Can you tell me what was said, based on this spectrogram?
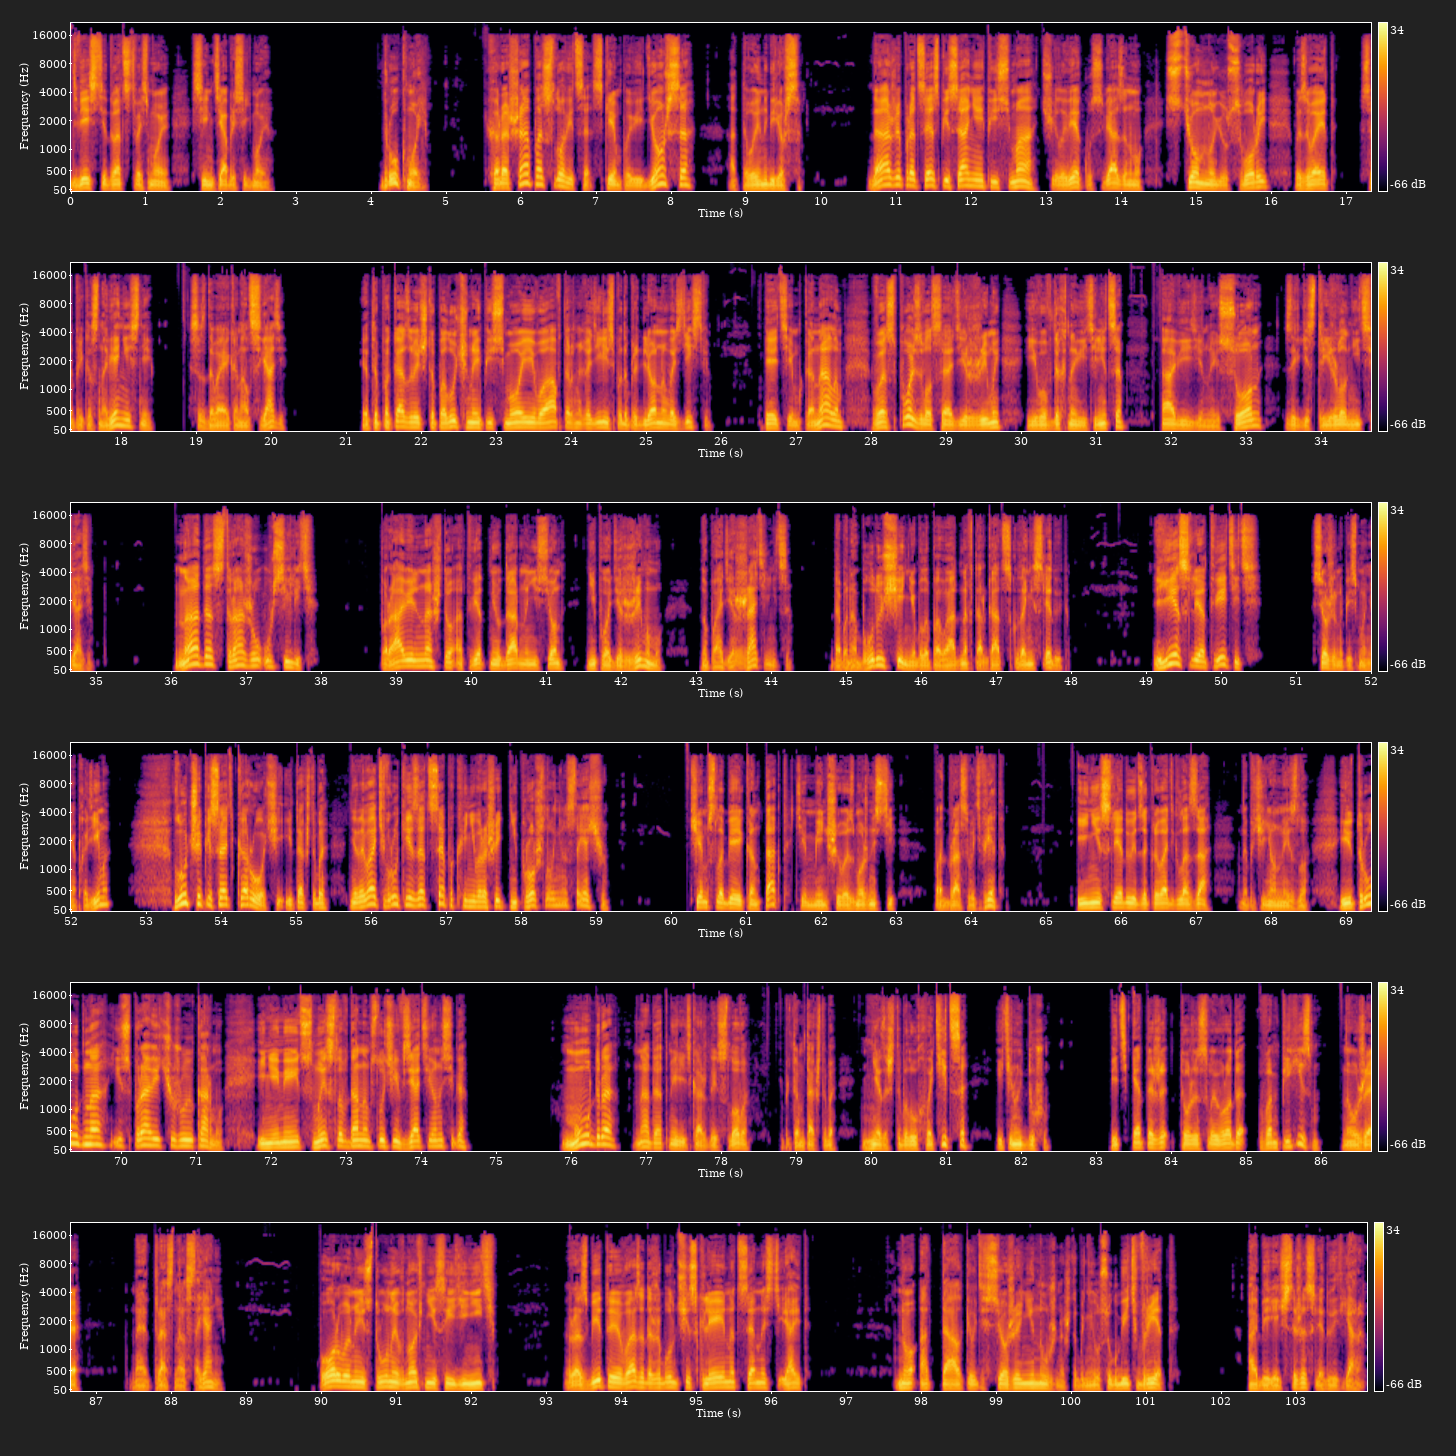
228 сентябрь 7 Друг мой, хороша пословица «С кем поведешься, от того и наберешься». Даже процесс писания письма человеку, связанному с темную сворой, вызывает соприкосновение с ней, создавая канал связи. Это показывает, что полученное письмо и его автор находились под определенным воздействием. Этим каналом воспользовался одержимый его вдохновительница, а виденный сон зарегистрировал нить связи. Надо стражу усилить. Правильно, что ответный удар нанесен не по одержимому, но по одержательнице, дабы на будущее не было повадно вторгаться куда не следует. Если ответить все же на письмо необходимо, лучше писать короче и так, чтобы не давать в руки зацепок и не ворошить ни прошлого, ни настоящего. Чем слабее контакт, тем меньше возможностей подбрасывать вред. И не следует закрывать глаза на причиненное зло. И трудно исправить чужую карму, и не имеет смысла в данном случае взять ее на себя. Мудро надо отмерить каждое слово, и притом так, чтобы не за что было ухватиться и тянуть душу. Ведь это же тоже своего рода вампиризм, но уже на этот раз на расстоянии. Порванные струны вновь не соединить. Разбитая ваза, даже будучи склеена, ценность теряет. Но отталкивать все же не нужно, чтобы не усугубить вред. А беречься же следует яро.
